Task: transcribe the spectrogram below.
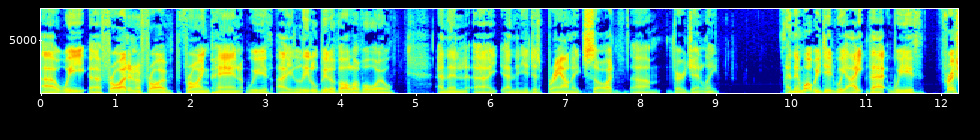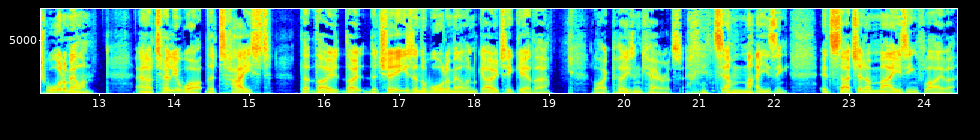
Uh, we uh, fried in a fry, frying pan with a little bit of olive oil, and then uh, and then you just brown each side um, very gently. And then what we did, we ate that with fresh watermelon. And I tell you what, the taste that those, those the cheese and the watermelon go together like peas and carrots. It's amazing. It's such an amazing flavour.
